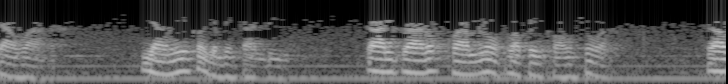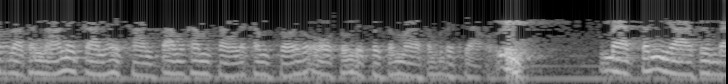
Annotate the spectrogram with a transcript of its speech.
เจ้าว่า อย่างนี้ก็จะเป็นการดี การปรารบความโลภว่าเป็นของชั่ว เราปรารถนาในการให้ทานตามคำสั่งและคำสอนขององค์สมเด็จพระสัมมาสัมพุทธเจ้าแบบสัญญาคือแบ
